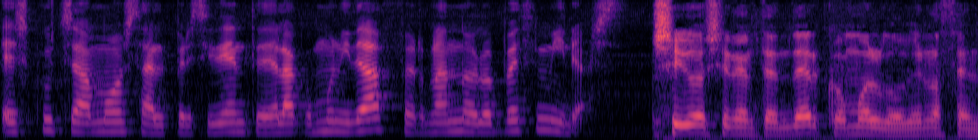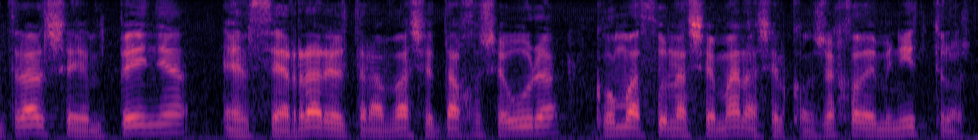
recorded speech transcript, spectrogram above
Escuchamos al presidente de la comunidad, Fernando López Miras. Sigo sin entender cómo el gobierno central se empeña en cerrar el trasvase Tajo Segura, cómo hace unas semanas el Consejo de Ministros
